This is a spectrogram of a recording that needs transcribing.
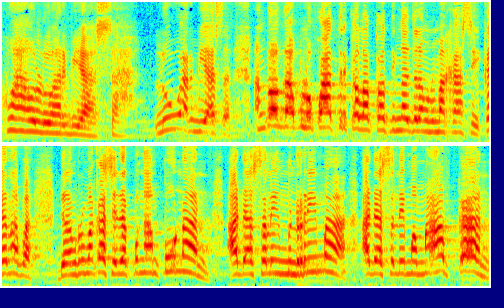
Wow, luar biasa. Luar biasa. Engkau nggak perlu khawatir kalau kau tinggal dalam rumah kasih. Kenapa? Dalam rumah kasih ada pengampunan, ada saling menerima, ada saling memaafkan,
